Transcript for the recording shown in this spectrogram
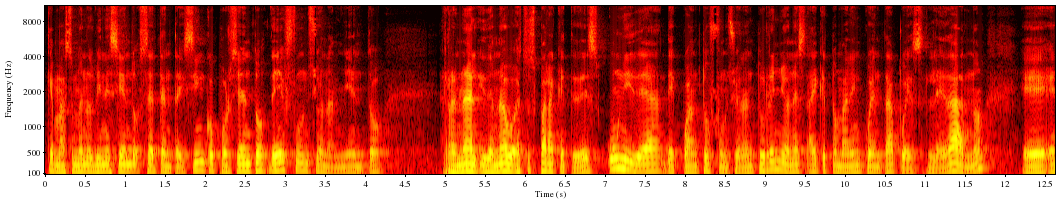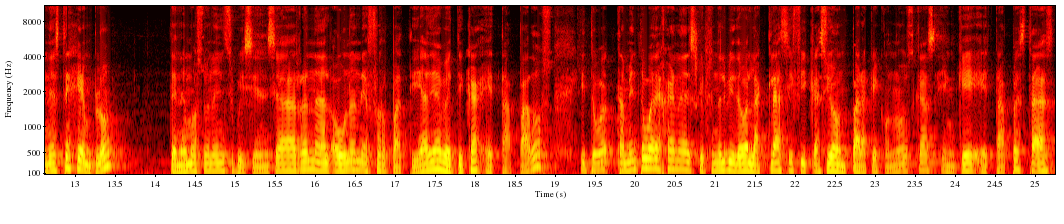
que más o menos viene siendo 75% de funcionamiento renal. Y de nuevo, esto es para que te des una idea de cuánto funcionan tus riñones. Hay que tomar en cuenta pues la edad, ¿no? Eh, en este ejemplo, tenemos una insuficiencia renal o una nefropatía diabética etapa 2. Y también te voy a dejar en la descripción del video la clasificación para que conozcas en qué etapa estás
